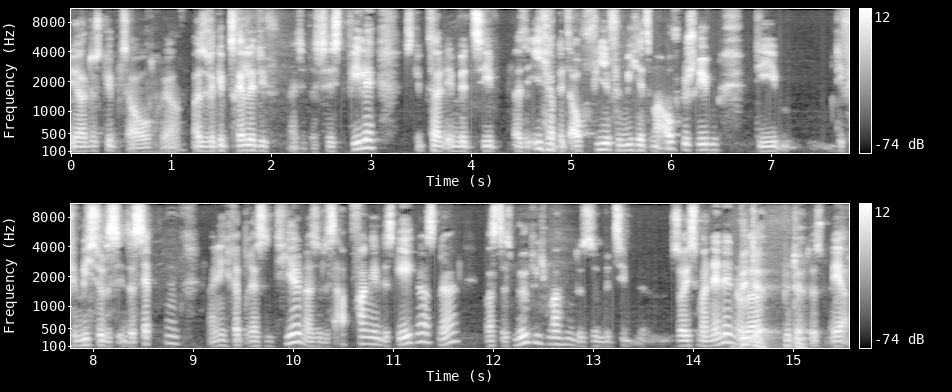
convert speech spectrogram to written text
Ja, das gibt's auch, ja. Also da gibt's relativ, also das heißt viele. Es gibt halt im Prinzip, also ich habe jetzt auch vier für mich jetzt mal aufgeschrieben, die die für mich so das Intercepten eigentlich repräsentieren, also das Abfangen des Gegners, ne? was das möglich machen, das ist im Prinzip, soll ich es mal nennen? Bitte, oder? bitte. Das, ja,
